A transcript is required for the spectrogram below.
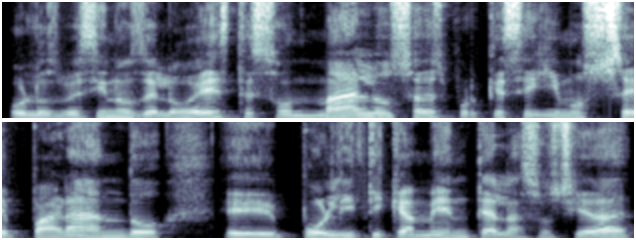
o los vecinos del oeste son malos? ¿Sabes por qué seguimos separando eh, políticamente a la sociedad?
